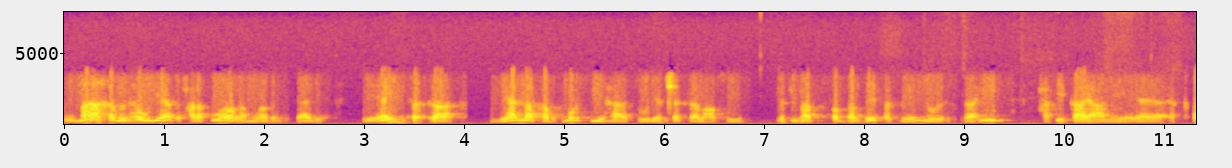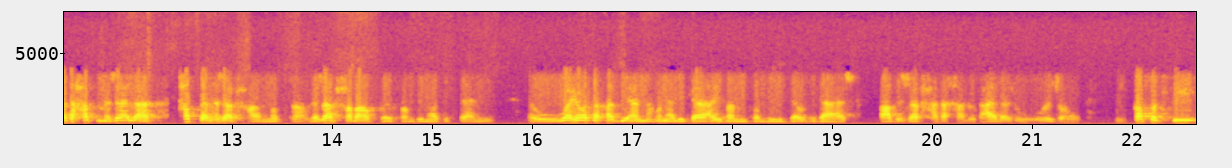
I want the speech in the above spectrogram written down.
وما أخذوا الهويات وحرقوها ورموها بالتالي. في هي الفترة اللي هلا قد تمر فيها سوريا بشكل العصيب. مثل ما تفضل ضيفك بأنه إسرائيل حقيقة يعني آه، فتحت مجالها حتى لجرحى النصره ولجرح بعض التنظيمات الثانية. ويعتقد بأن هنالك أيضا تنظيم الدولي داعش. بعض الجرحى دخلوا تعالجوا ورجعوا. القصد فيه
